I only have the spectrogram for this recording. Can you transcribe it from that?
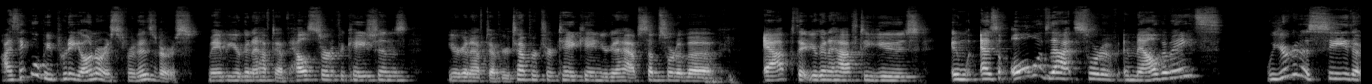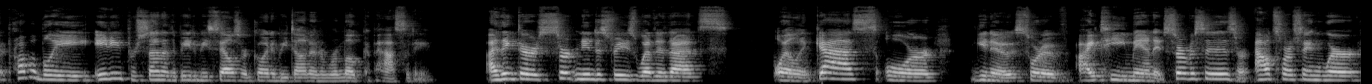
I think will be pretty onerous for visitors. Maybe you're going to have to have health certifications. You're going to have to have your temperature taken. You're going to have some sort of a app that you're going to have to use. And as all of that sort of amalgamates, well, you're going to see that probably 80% of the B2B sales are going to be done in a remote capacity. I think there's certain industries, whether that's oil and gas or you know, sort of IT managed services or outsourcing where,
